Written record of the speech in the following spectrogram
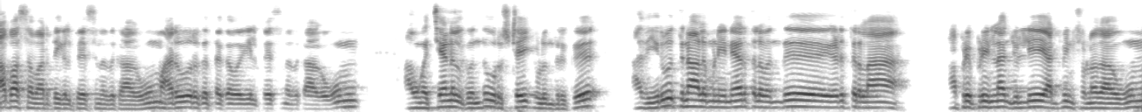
ஆபாச வார்த்தைகள் பேசினதுக்காகவும் அருவருக்கத்தக்க வகையில் பேசினதுக்காகவும் அவங்க சேனலுக்கு வந்து ஒரு ஸ்ட்ரைக் விழுந்திருக்கு. அது இருபத்தி நாலு மணி நேரத்தில் வந்து எடுத்துடலாம் அப்படி இப்படின்லாம் சொல்லி அட்மின் சொன்னதாகவும்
